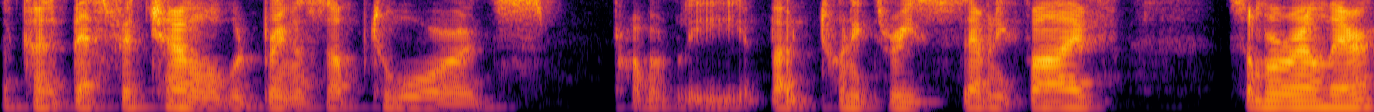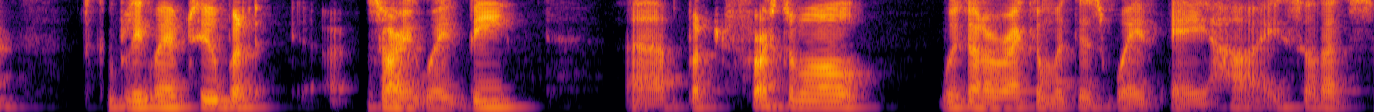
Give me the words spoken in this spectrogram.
that kind of best fit channel would bring us up towards probably about 2375, somewhere around there to complete wave two, but sorry, wave B. Uh, but first of all, we got to reckon with this wave A high. So that's,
